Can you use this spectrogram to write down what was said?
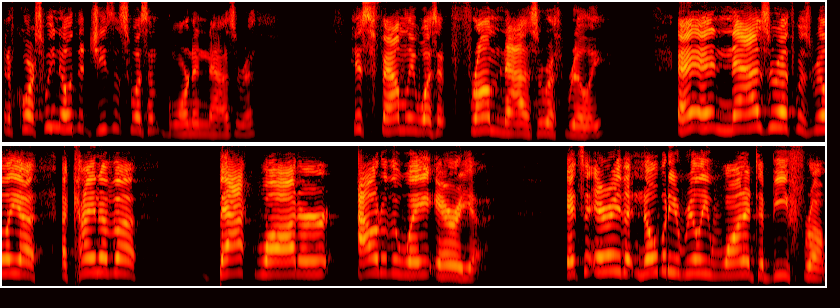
And of course, we know that Jesus wasn't born in Nazareth. His family wasn't from Nazareth, really. And, Nazareth was really a, a kind of a backwater, out of the way area. It's an area that nobody really wanted to be from.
